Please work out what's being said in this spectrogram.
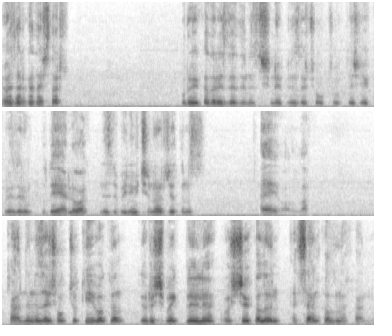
Evet arkadaşlar. Buraya kadar izlediğiniz için hepinize çok çok teşekkür ederim. Bu değerli vaktinizi benim için harcadınız. Eyvallah. Kendinize çok çok iyi bakın. Görüşmek dileğiyle. Hoşçakalın. Esen kalın efendim.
